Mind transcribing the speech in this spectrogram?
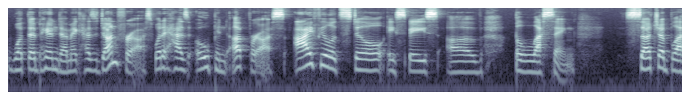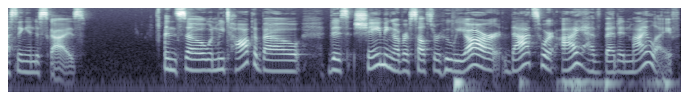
what the pandemic has done for us, what it has opened up for us. I feel it's still a space of blessing, such a blessing in disguise. And so when we talk about this shaming of ourselves for who we are, that's where I have been in my life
